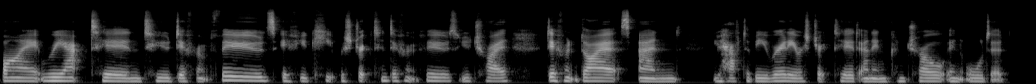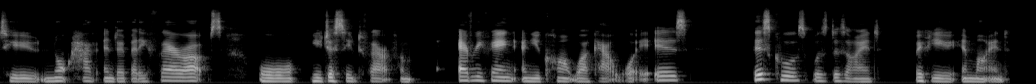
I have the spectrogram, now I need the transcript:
by reacting to different foods, if you keep restricting different foods, you try different diets and you have to be really restricted and in control in order to not have endobelly flare ups, or you just seem to flare up from everything and you can't work out what it is. This course was designed with you in mind.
